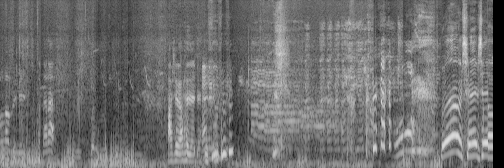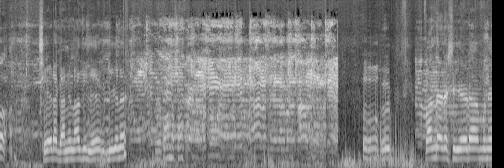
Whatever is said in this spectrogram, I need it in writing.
আল্লাহ জিনিস দাঁড়া। আসে ভালো যাইতে ও সে সে। সে একটা গানে নাচ দিছে দিয়ে গেলে? একটা সে একটা মানে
